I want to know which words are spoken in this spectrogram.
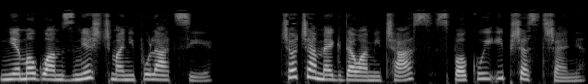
Nie mogłam znieść manipulacji. Ciocia Meg dała mi czas, spokój i przestrzeń.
